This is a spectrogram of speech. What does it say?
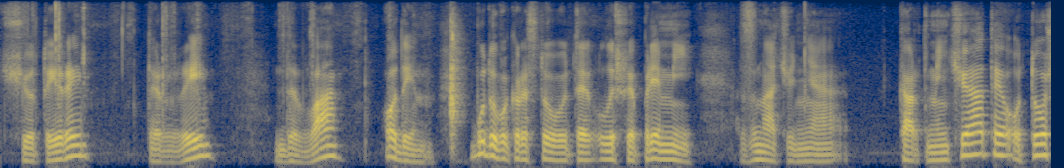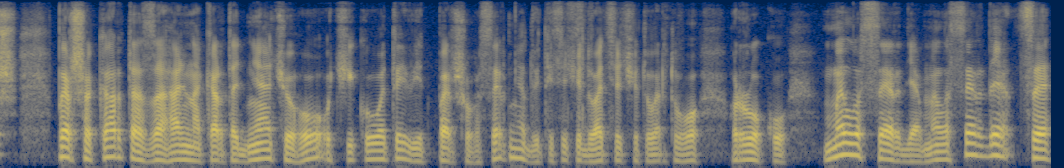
4, 3, 2, 1. Буду використовувати лише прямі значення карт Мінчати. Отож, перша карта загальна карта дня, чого очікувати від 1 серпня 2024 року. Милосердя. Милосердя це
